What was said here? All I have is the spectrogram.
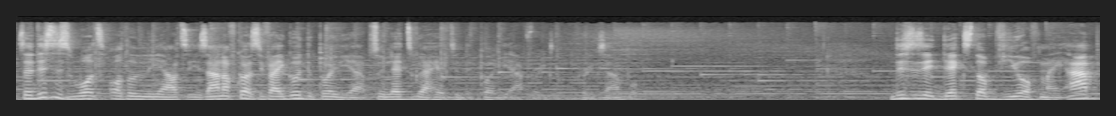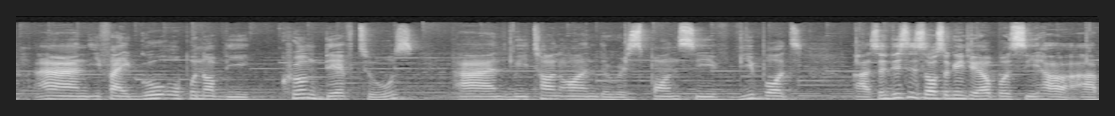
So this is what auto layout is and of course if I go deploy the app, so let's go ahead to deploy the app for, example. This is a desktop view of my app and if I go open up the Chrome DevTools and we turn on the responsive viewport. Uh, so this is also going to help us see how our app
